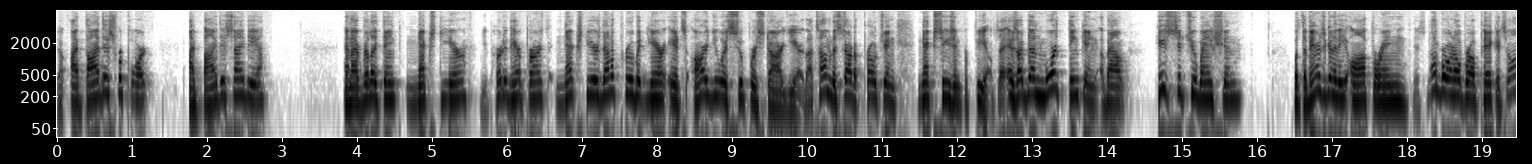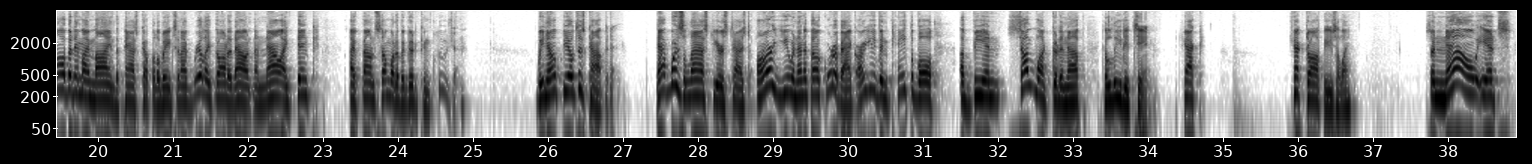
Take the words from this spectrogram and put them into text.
So I buy this report. I buy this idea. And I really think next year, you've heard it here first, next year is not a prove it year. It's are you a superstar year? That's how I'm going to start approaching next season for Fields. As I've done more thinking about his situation, what the Bears are going to be offering, this number one overall pick, it's all been in my mind the past couple of weeks, and I've really thought it out. And now I think I've found somewhat of a good conclusion. We know Fields is competent. That was last year's test. Are you an NFL quarterback? Are you even capable of being somewhat good enough to lead a team? Check. Checked off easily. So now it's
